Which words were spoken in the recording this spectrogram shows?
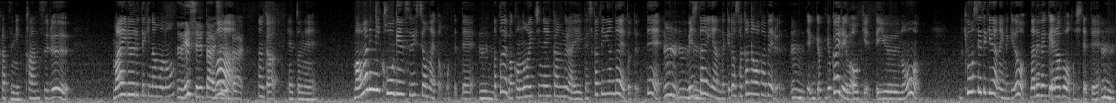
活に関するマイルール的なものうん。え知りたい知りはたい。なんかえっ、とね周りに公言する必要ないと思っててうん。例えばこの1年間ぐらいペスカテリアンダイエットって言ってうんうんうん。ベジタリアンだけど魚は食べる。うん。で魚魚介類は OK っていうのを強制的ではないんだけどなるべく選ぼうとしてて、うん。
